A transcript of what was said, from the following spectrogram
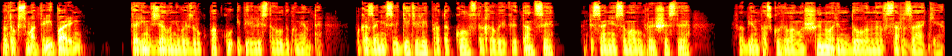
Ну только смотри, парень». Карим взял у него из рук папку и перелистывал документы. Показания свидетелей, протокол, страховые квитанции, описание самого происшествия. Фабьен Паско вела машину, арендованную в Сарзаке.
